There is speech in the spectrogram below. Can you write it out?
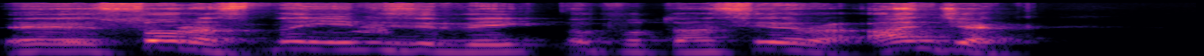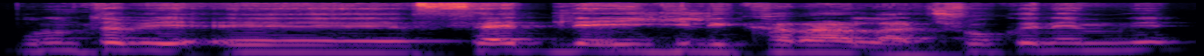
E, sonrasında yeni zirveye gitme potansiyeli var. Ancak bunun tabii e, Fed ile ilgili kararlar çok önemli.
